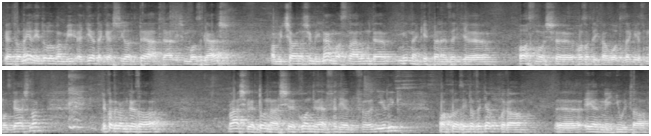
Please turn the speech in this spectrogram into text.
Illetve a negyedik dolog, ami egy érdekes, a teátrális mozgás, amit sajnos még nem használunk, de mindenképpen ez egy hasznos hozadéka volt az egész mozgásnak. Gyakorlatilag amikor ez a másfél tonnás konténer fedél fölnyílik, akkor azért az egy akkora élményt nyújt a,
